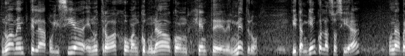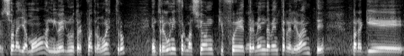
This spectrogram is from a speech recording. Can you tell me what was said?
nuevamente la policía en un trabajo mancomunado con gente del metro y también con la sociedad una persona llamó al nivel 134 nuestro, entregó una información que fue tremendamente relevante para que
